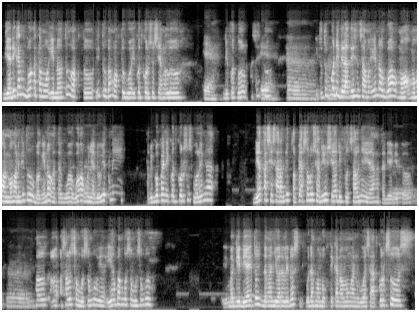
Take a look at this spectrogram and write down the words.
Jadi kan gua ketemu Ino tuh waktu itu, Bang, waktu gua ikut kursus yang lu yeah. di football pas itu. Yeah. Uh, itu tuh uh. gue digratisin sama Ino. Gue mo mohon-mohon gitu, Bang Ino kata gue, gue gak punya duit nih. Tapi gue pengen ikut kursus, boleh nggak? Dia kasih syarat gitu, tapi asal lu serius ya di futsalnya ya, kata dia gitu. Asal, asal lu sungguh-sungguh ya. Iya bang, gue sungguh-sungguh. Bagi dia itu dengan juara Linus udah membuktikan omongan gue saat kursus.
